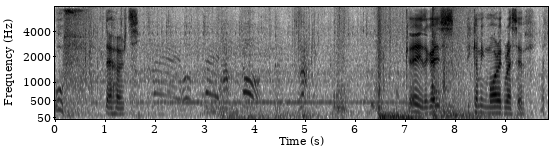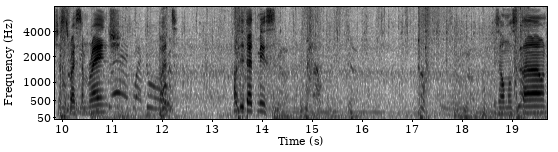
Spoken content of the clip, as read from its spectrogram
Oof, that hurts. Okay, the guy is becoming more aggressive. Let's just try some range. What? How did that miss? He's almost down.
